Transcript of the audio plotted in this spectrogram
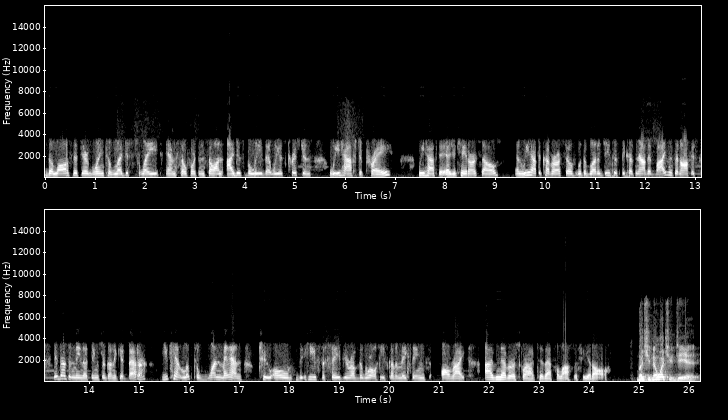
the laws that they're going to legislate and so forth and so on. I just believe that we as Christians, we have to pray, we have to educate ourselves, and we have to cover ourselves with the blood of Jesus because now that Biden's in office, it doesn't mean that things are going to get better. You can't look to one man to, oh, he's the savior of the world. He's going to make things all right. I've never ascribed to that philosophy at all. But you know what you did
